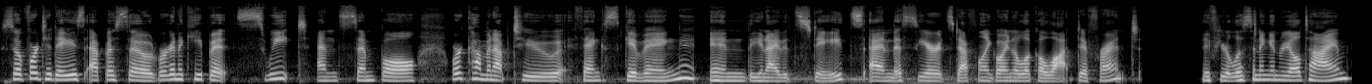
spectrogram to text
So, for today's episode, we're going to keep it sweet and simple. We're coming up to Thanksgiving in the United States, and this year it's definitely going to look a lot different. If you're listening in real time,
